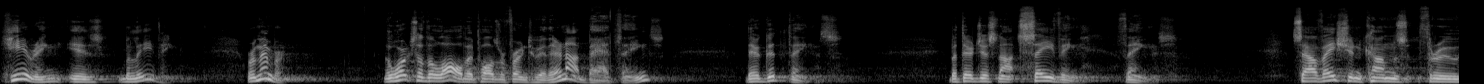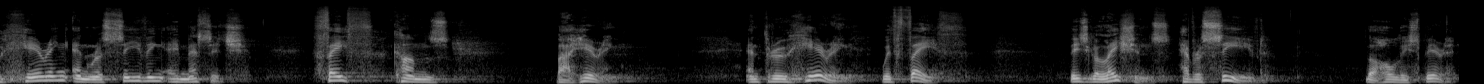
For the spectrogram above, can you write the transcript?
Hearing is believing. Remember, the works of the law that Paul's referring to here, they're not bad things, they're good things, but they're just not saving things. Salvation comes through hearing and receiving a message. Faith comes by hearing. And through hearing with faith, these Galatians have received the Holy Spirit.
